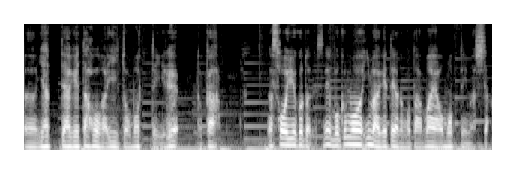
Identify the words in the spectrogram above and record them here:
うん、やってあげた方がいいと思っているとか、そういうことですね。僕も今挙げたようなことは前は思っていました。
